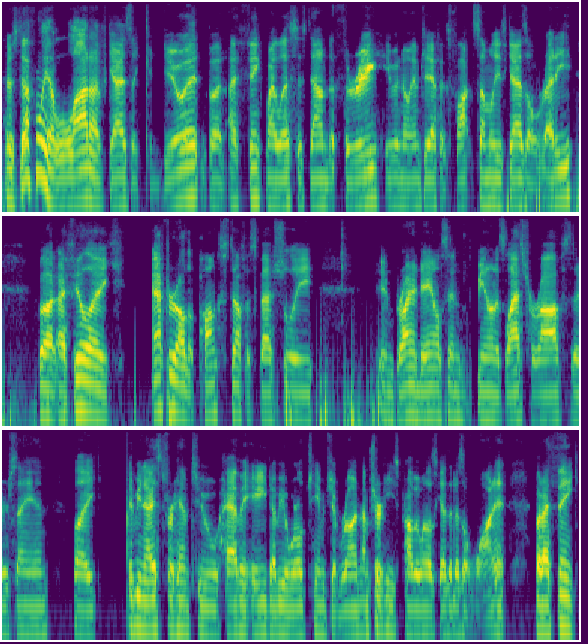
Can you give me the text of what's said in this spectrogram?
There's definitely a lot of guys that could do it, but I think my list is down to three, even though MJF has fought some of these guys already. But I feel like after all the punk stuff, especially, and Bryan Danielson being on his last hurrah, they're saying, like, it'd be nice for him to have a AEW World Championship run. I'm sure he's probably one of those guys that doesn't want it, but I think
